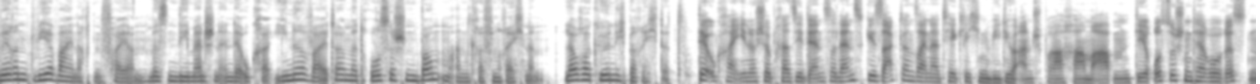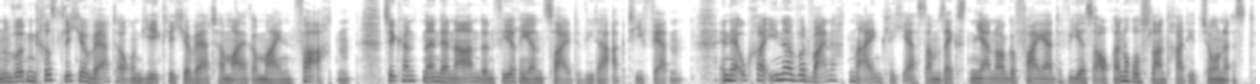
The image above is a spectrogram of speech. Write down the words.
Während wir Weihnachten feiern, müssen die Menschen in der Ukraine weiter mit russischen Bombenangriffen rechnen. Laura König berichtet. Der ukrainische Präsident Zelensky sagt in seiner täglichen Videoansprache am Abend, die russischen Terroristen würden christliche Werte und jegliche Werte im Allgemeinen verachten. Sie könnten in der nahenden Ferienzeit wieder aktiv werden. In der Ukraine wird Weihnachten eigentlich erst am 6. Januar gefeiert, wie es auch in Russland Tradition ist.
